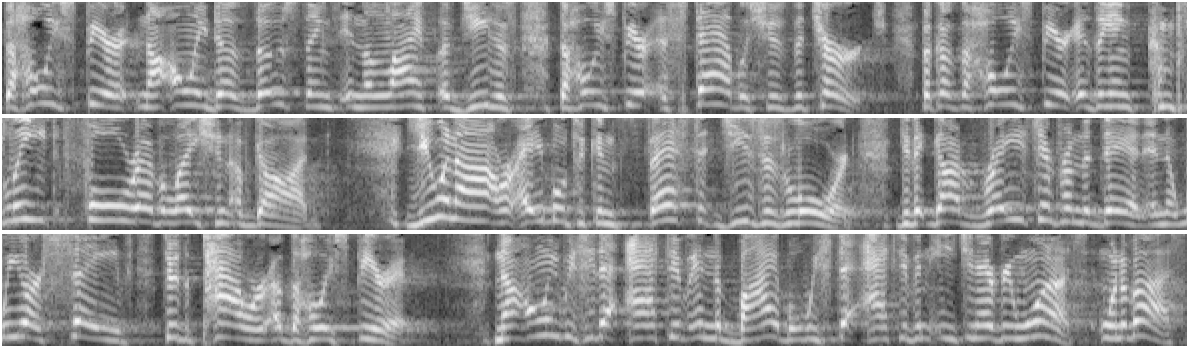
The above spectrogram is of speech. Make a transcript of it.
The Holy Spirit not only does those things in the life of Jesus, the Holy Spirit establishes the church because the Holy Spirit is the complete, full revelation of God. You and I are able to confess that Jesus is Lord, that God raised him from the dead, and that we are saved through the power of the Holy Spirit. Not only do we see that active in the Bible, we see that active in each and every one of, us.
